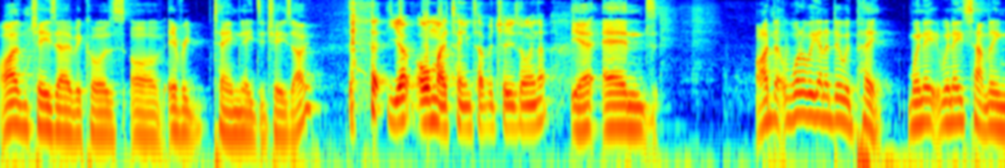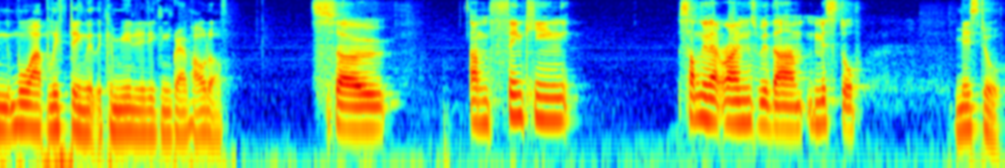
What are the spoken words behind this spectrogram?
I'm Cheezo because of every team needs a Cheezo. yep, all my teams have a cheezo in it. Yeah, and I don't, what are we going to do with Pete? We need we need something more uplifting that the community can grab hold of. So I'm thinking something that rhymes with um, mistle. Mistle,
